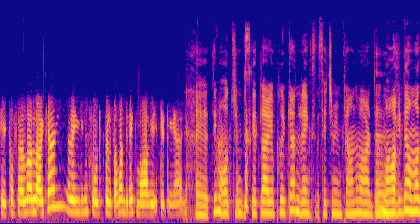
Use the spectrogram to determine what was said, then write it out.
şey tasarlarlarken rengini sordukları zaman direkt mavi dedim yani. Evet değil mi? O çünkü bisikletler yapılırken renk seçim imkanı vardı. Evet. Mavide ama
